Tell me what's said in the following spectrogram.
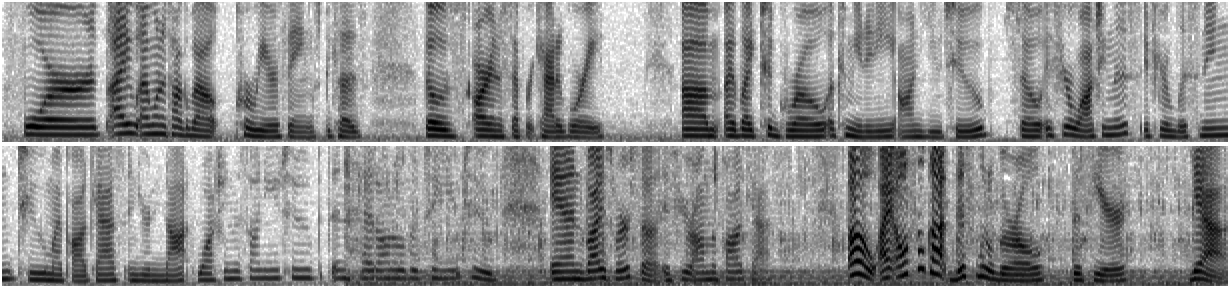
for I I want to talk about career things because those are in a separate category. Um, I'd like to grow a community on YouTube. So if you're watching this, if you're listening to my podcast and you're not watching this on YouTube, then head on over to YouTube. And vice versa if you're on the podcast. Oh, I also got this little girl this year. Yeah,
